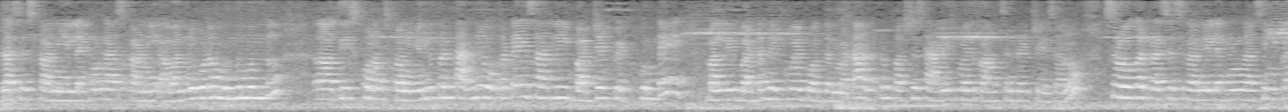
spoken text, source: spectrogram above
డ్రెస్సెస్ కానీ లెహంగాస్ కానీ అవన్నీ కూడా ముందు ముందు తీసుకొని వస్తాను ఎందుకంటే అన్ని ఒకటేసారి బడ్జెట్ పెట్టుకుంటే మళ్ళీ బడ్డన్ ఎక్కువైపోద్ది అనమాట అందుకని ఫస్ట్ శారీస్ మీద కాన్సన్ట్రేట్ చేశాను. స్లోగా డ్రెస్సెస్ కానీ లెహంగాస్ ఇంకా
